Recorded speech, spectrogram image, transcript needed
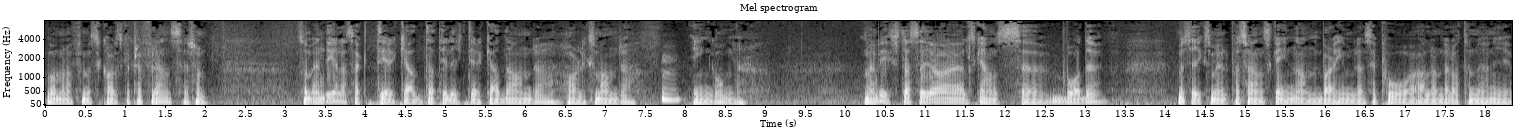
vad man har för musikaliska preferenser. Som, som en del har sagt Erik Gadda till likt Erik Gadda. Andra har liksom andra Mm. ingångar. Men visst, alltså jag älskar hans eh, både musik som han gjorde på svenska innan. Bara himlen ser på och alla de där låtarna. Han är ju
